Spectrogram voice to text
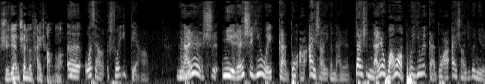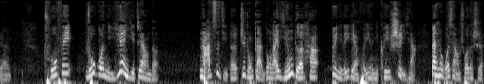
时间真的太长了。呃，我想说一点啊，男人是女人是因为感动而爱上一个男人，但是男人往往不会因为感动而爱上一个女人，除非如果你愿意这样的拿自己的这种感动来赢得他对你的一点回应，你可以试一下。但是我想说的是，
